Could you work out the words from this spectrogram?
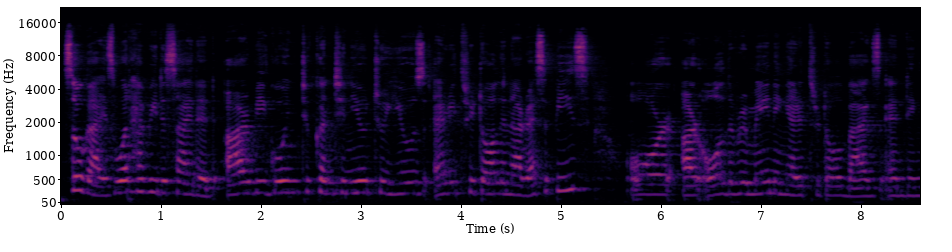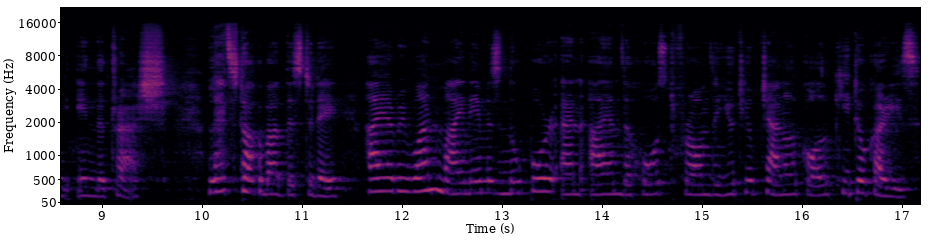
So guys, what have we decided? Are we going to continue to use erythritol in our recipes or are all the remaining erythritol bags ending in the trash? Let's talk about this today. Hi everyone, my name is Nupur and I am the host from the YouTube channel called Keto Curries.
